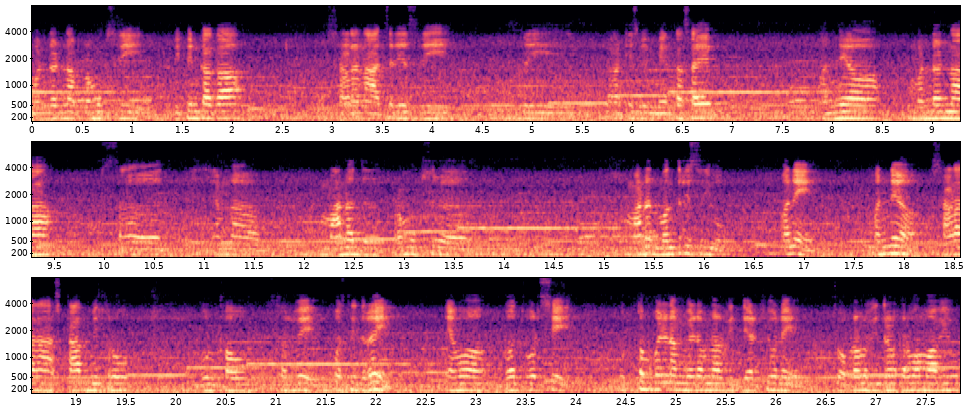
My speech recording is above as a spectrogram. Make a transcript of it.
મંડળના પ્રમુખ શ્રી બિપિન કાકા, શાળાના આચાર્ય શ્રી શ્રી રાકેશભાઈ મહેતા સાહેબ, અન્ય મંડળના એમના માનદ પ્રમુખ માનદ મંત્રીશ્રીઓ અને અન્ય શાળાના સ્ટાફ મિત્રો ગુરખાઓ સર્વે ઉપસ્થિત રહી. એમાં ગત વર્ષે ઉત્તમ પરિણામ મેળવનાર વિદ્યાર્થીઓને ચોપડાનું વિતરણ કરવામાં આવ્યું.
